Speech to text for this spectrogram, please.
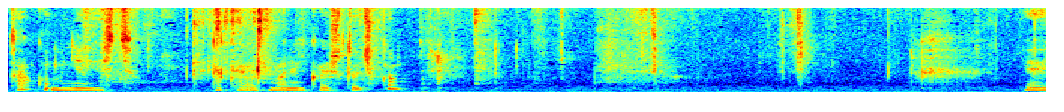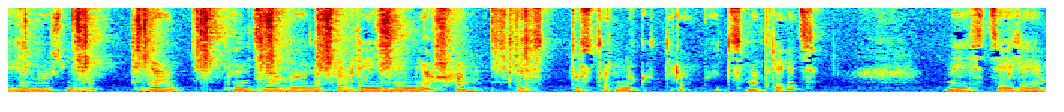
Так, у меня есть такая маленькая штучка. Я ее нужно... Я делаю направление меха, то есть ту сторону, которая будет смотреть на изделие.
